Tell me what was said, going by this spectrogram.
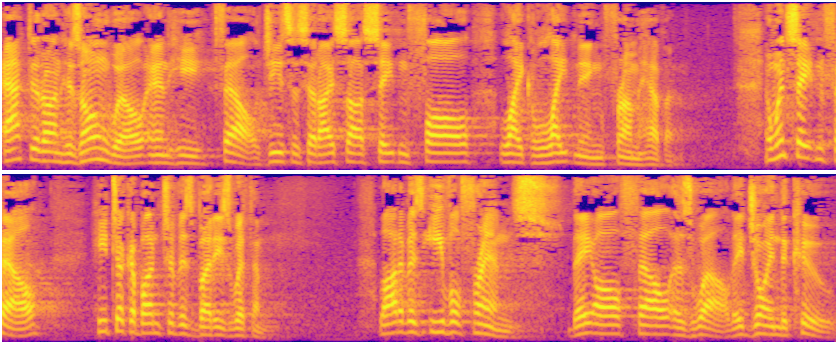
acted on his own will and he fell. Jesus said, I saw Satan fall like lightning from heaven. And when Satan fell, he took a bunch of his buddies with him. A lot of his evil friends, they all fell as well. They joined the coup.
